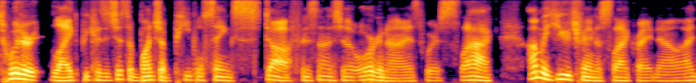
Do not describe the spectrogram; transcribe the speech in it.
Twitter like because it's just a bunch of people saying stuff. It's not necessarily organized. Whereas Slack, I'm a huge fan of Slack right now. I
